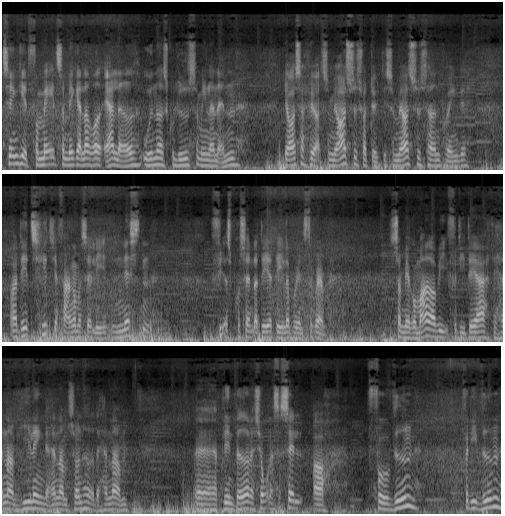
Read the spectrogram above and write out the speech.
tænke i et format, som ikke allerede er lavet, uden at skulle lyde som en eller anden, jeg også har hørt, som jeg også synes var dygtig, som jeg også synes havde en pointe. Og det er tit, jeg fanger mig selv i. Næsten 80% af det, jeg deler på Instagram, som jeg går meget op i, fordi det, er, det handler om healing, det handler om sundhed, det handler om øh, at blive en bedre version af sig selv og få viden. Fordi viden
